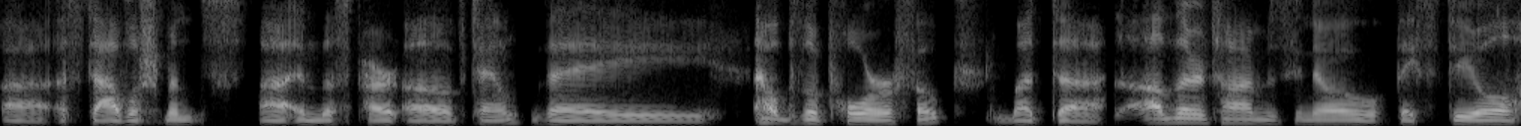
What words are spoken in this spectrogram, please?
uh, establishments uh, in this part of town. They help the poor folk, but uh, other times, you know, they steal,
